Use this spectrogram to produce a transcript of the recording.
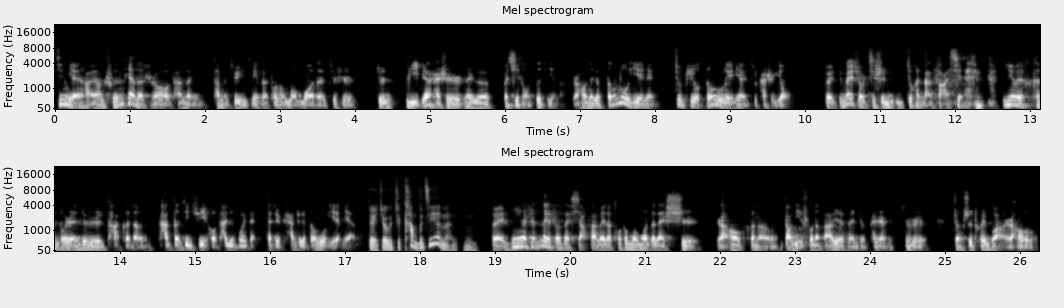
今年好像春天的时候，他们他们就已经在偷偷摸摸的，就是就是里边还是那个系统字体呢，然后那个登录页面就只有登录页面就开始用，对，就那时候其实就很难发现，因为很多人就是他可能他登进去以后，他就不会再再去看这个登录页面了。对，就就看不见了。嗯，对，应该是那个时候在小范围的偷偷摸摸的在试，然后可能到你说的八月份就开始就是正式推广，然后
